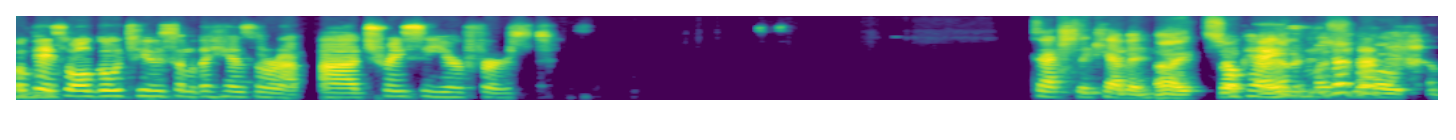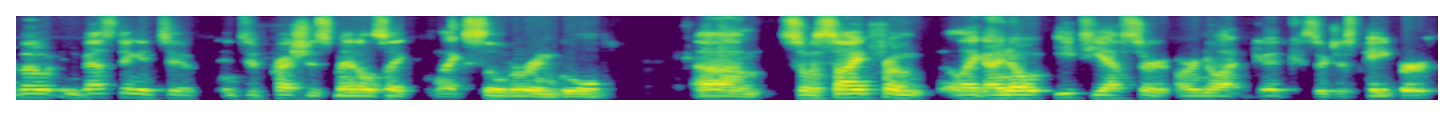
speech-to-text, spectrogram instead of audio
Okay, mm-hmm. so I'll go to some of the hands that are up. Uh, Tracy, you're first. It's actually Kevin. Hi. So okay. I had a question about about investing into into precious metals like like silver and gold. Um, so aside from like I know ETFs are are not good because they're just paper,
